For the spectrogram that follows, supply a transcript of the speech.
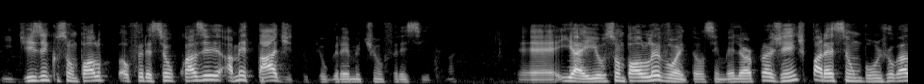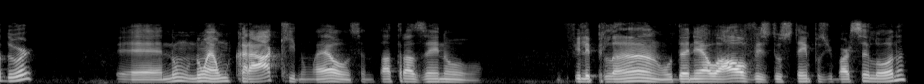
e dizem que o São Paulo ofereceu quase a metade do que o Grêmio tinha oferecido. Né? É, e aí o São Paulo levou. Então, assim, melhor pra gente, parece ser um bom jogador. É, não, não é um craque, não é? Você não tá trazendo o Felipe Lan, o Daniel Alves dos tempos de Barcelona,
